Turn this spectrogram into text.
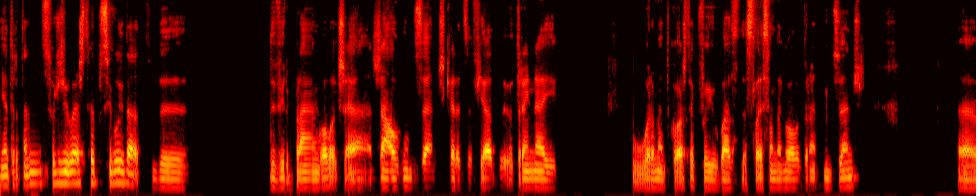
E entretanto surgiu esta possibilidade de, de vir para Angola, que já, já há alguns anos que era desafiado. Eu treinei o Armando Costa, que foi o base da seleção de Angola durante muitos anos. Uh,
